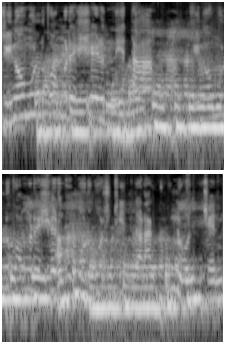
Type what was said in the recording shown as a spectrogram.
তৃণমূল কংগ্রেসের নেতা তৃণমূল কংগ্রেসের উপর গোষ্ঠীর দ্বারা খুন হচ্ছেন।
